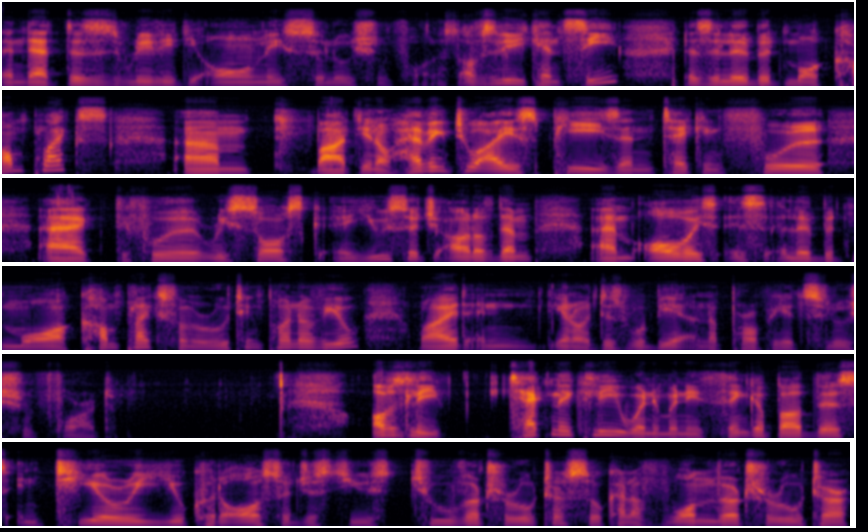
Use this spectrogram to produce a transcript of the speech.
and that this is really the only solution for this. Obviously, you can see there's a little bit more complex, um, but you know, having two ISPs and taking full uh, the full resource uh, usage out of them um, always is a little bit more complex from a routing point of view, right? And you know, this would be an appropriate solution for it. Obviously, technically, when, when you think about this, in theory, you could also just use two virtual routers, so kind of one virtual router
